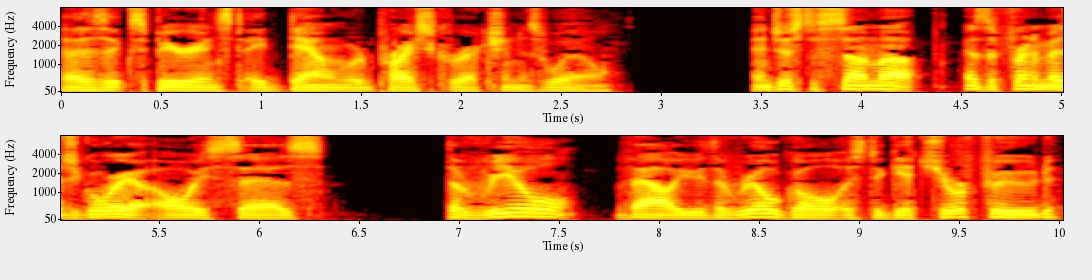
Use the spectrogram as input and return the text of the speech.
that has experienced a downward price correction as well. And just to sum up, as a friend of Medjugorje always says, the real value, the real goal is to get your food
